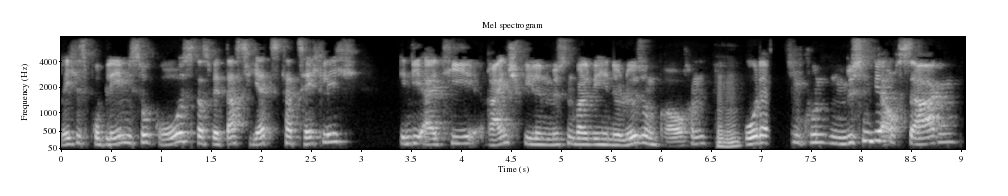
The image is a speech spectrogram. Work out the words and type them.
welches Problem ist so groß, dass wir das jetzt tatsächlich in die IT reinspielen müssen, weil wir hier eine Lösung brauchen. Mhm. Oder dem Kunden müssen wir auch sagen,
